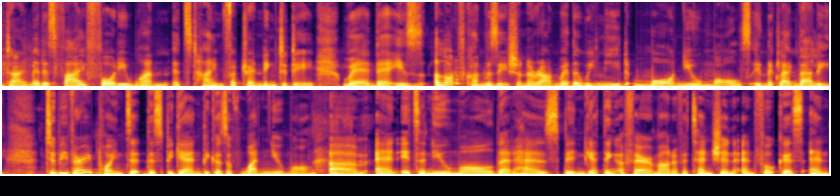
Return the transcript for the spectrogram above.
meantime, it is 5:41. It's time for trending today, where there is a lot of conversation around whether we need more new malls in the Klang Valley. To be very pointed, this began because of one new mall. Um, and it's a new mall that has been getting a fair amount of attention and focus, and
